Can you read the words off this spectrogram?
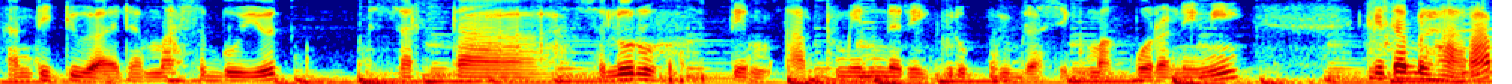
Nanti juga ada Mas Buyut serta seluruh tim admin dari grup vibrasi kemakmuran ini. Kita berharap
